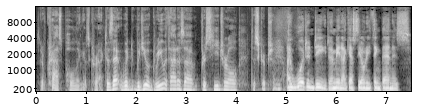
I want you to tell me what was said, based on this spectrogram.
sort of crass polling is correct. Is that would would you agree with that as a procedural description? I would indeed. I mean, I guess the only thing then is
